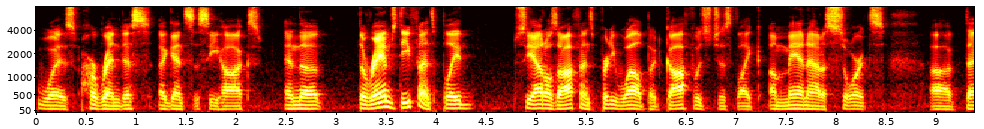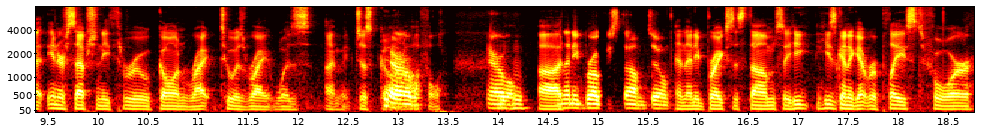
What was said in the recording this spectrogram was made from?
was horrendous against the Seahawks, and the the Rams defense played Seattle's offense pretty well, but Goff was just like a man out of sorts. Uh, that interception he threw going right to his right was, I mean, just god Terrible. awful. Terrible. Uh, and then he broke his thumb too. and then he breaks his thumb, so he he's going to get replaced for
